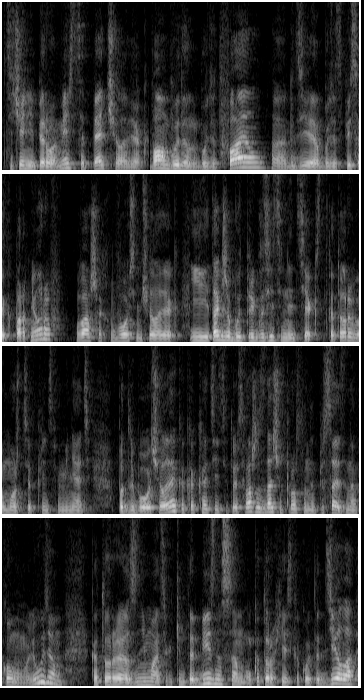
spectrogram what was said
в течение первого месяца 5 человек. Вам выдан будет файл, э, где будет список партнеров ваших, 8 человек, и также будет пригласительный текст, который вы можете, в принципе, менять под любого человека, как хотите. То есть ваша задача просто написать знакомым людям, которые занимаются каким-то бизнесом, у которых есть какое-то дело,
